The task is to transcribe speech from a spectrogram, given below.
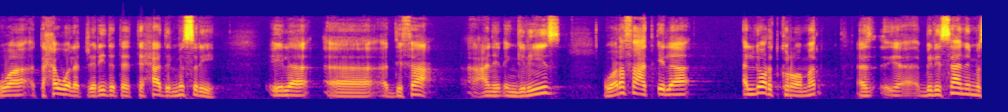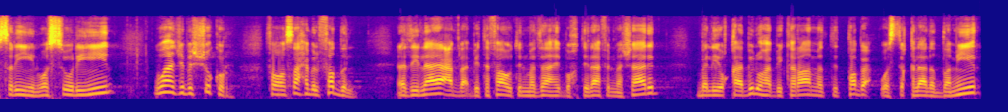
وتحولت جريدة الاتحاد المصري إلى آه، الدفاع عن الإنجليز ورفعت إلى اللورد كرومر بلسان المصريين والسوريين واجب الشكر فهو صاحب الفضل الذي لا يعبأ بتفاوت المذاهب واختلاف المشارب بل يقابلها بكرامة الطبع واستقلال الضمير.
